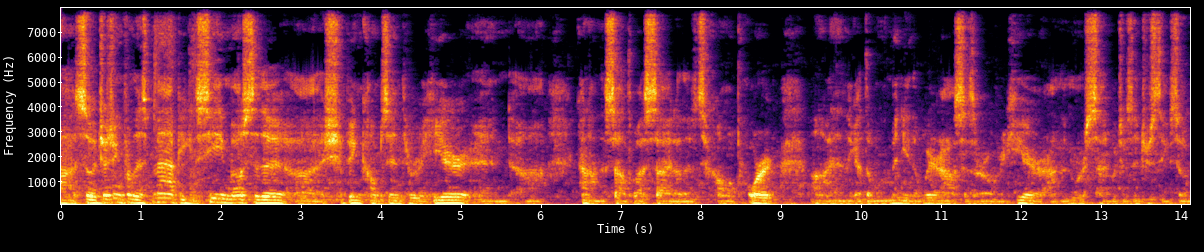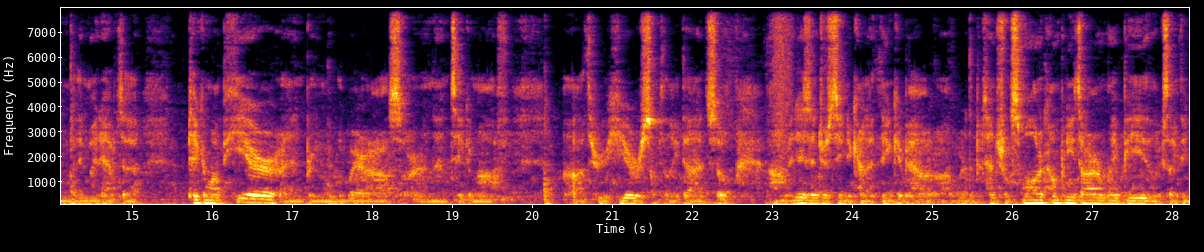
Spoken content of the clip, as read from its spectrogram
Uh, so judging from this map, you can see most of the uh, shipping comes in through here and uh, kind of on the southwest side of the Tacoma port. Uh, and they got the many of the warehouses are over here on the north side, which is interesting. So they might have to pick them up here and bring them over the warehouse, or and then take them off uh, through here or something like that. So um, it is interesting to kind of think about uh, where the potential smaller companies are. Might be. It looks like they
